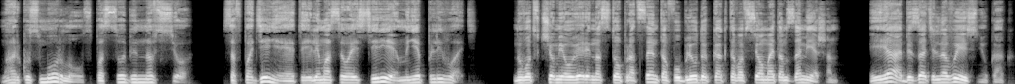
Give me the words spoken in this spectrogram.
Маркус Морлоу способен на все. Совпадение это или массовая истерия, мне плевать. Но вот в чем я уверен на сто процентов, ублюдок как-то во всем этом замешан. И я обязательно выясню, как.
